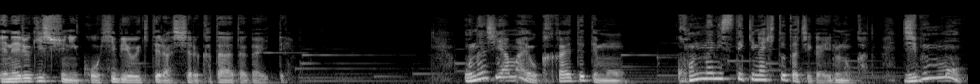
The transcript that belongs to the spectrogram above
エネルギッシュにこう日々を生きてらっしゃる方々がいて同じ病を抱えててもこんなに素敵な人たちがいるのかと。自分も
